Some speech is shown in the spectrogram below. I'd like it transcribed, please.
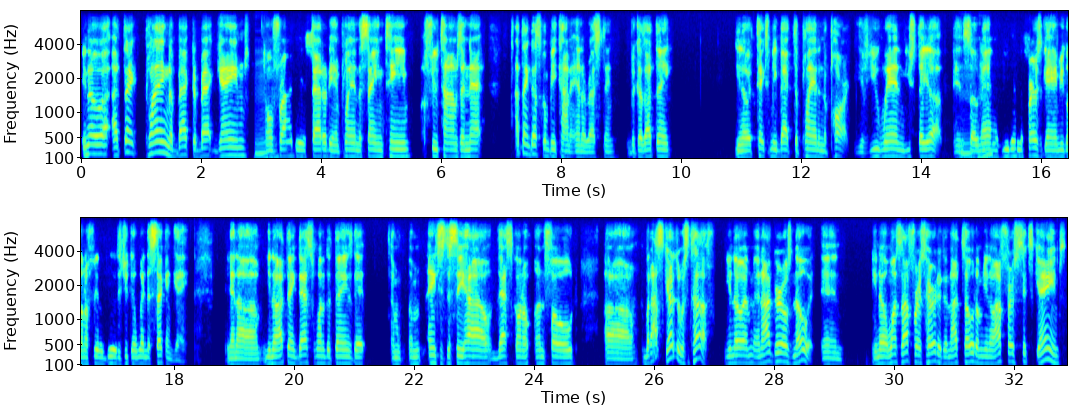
You know, I think playing the back to back games mm-hmm. on Friday and Saturday and playing the same team a few times in that, I think that's going to be kind of interesting because I think you know, it takes me back to playing in the park. If you win, you stay up. And mm-hmm. so now if you win the first game, you're gonna feel good that you can win the second game. And um, you know, I think that's one of the things that I'm I'm anxious to see how that's gonna unfold. Uh, but our schedule was tough, you know, and, and our girls know it. And you know, once I first heard it, and I told them, you know, our first six games,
